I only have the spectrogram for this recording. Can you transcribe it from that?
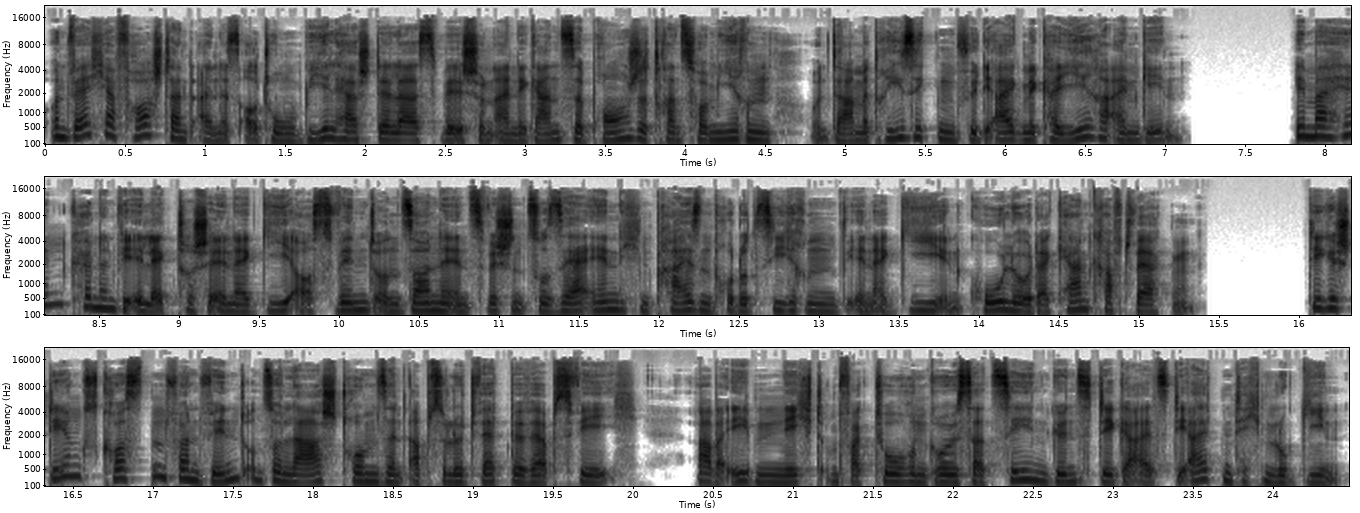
Und welcher Vorstand eines Automobilherstellers will schon eine ganze Branche transformieren und damit Risiken für die eigene Karriere eingehen? Immerhin können wir elektrische Energie aus Wind und Sonne inzwischen zu sehr ähnlichen Preisen produzieren wie Energie in Kohle- oder Kernkraftwerken. Die Gestehungskosten von Wind- und Solarstrom sind absolut wettbewerbsfähig, aber eben nicht um Faktoren größer 10 günstiger als die alten Technologien.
